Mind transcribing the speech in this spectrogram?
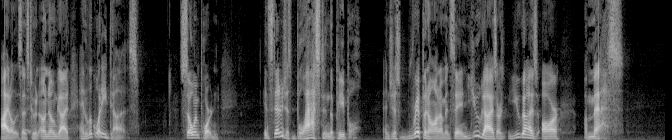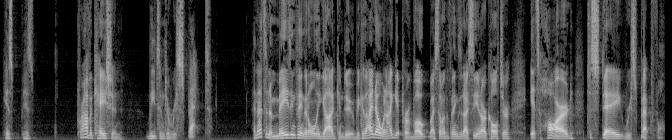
idol that says to an unknown God, and look what he does. So important. Instead of just blasting the people and just ripping on them and saying, You guys are, you guys are a mess, his, his provocation leads him to respect. And that's an amazing thing that only God can do because I know when I get provoked by some of the things that I see in our culture, it's hard to stay respectful.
